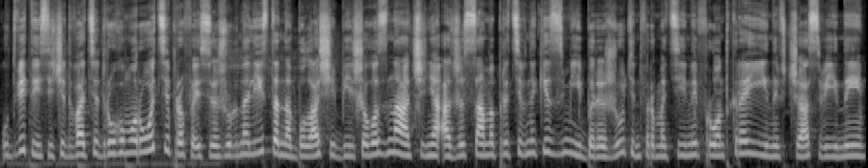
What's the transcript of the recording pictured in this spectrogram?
У 2022 році професія журналіста набула ще більшого значення, адже саме працівники ЗМІ бережуть інформаційний фронт країни в час війни.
